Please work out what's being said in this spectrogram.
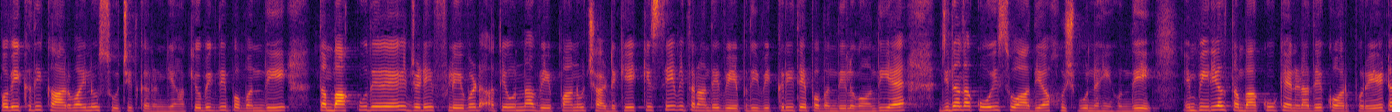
ਭਵਿੱਖ ਦੀ ਕਾਰਵਾਈ ਨੂੰ ਸੂਚਿਤ ਕਰਨਗੀਆਂ। ਕਿਊਬਿਕ ਦੀ ਪਾਬੰਦੀ ਤੰਬਾਕੂ ਦੇ ਜਿਹੜੇ ਫਲੇਵਰਡ ਅਤੇ ਉਹਨਾਂ ਵੇਪਾਂ ਨੂੰ ਛੱਡ ਕੇ ਕਿਸੇ ਵੀ ਤਰ੍ਹਾਂ ਦੇ ਵੇਪ ਦੀ ਵਿਕਰੀ ਤੇ ਪਾਬੰਦੀ ਲਗਾਉਂਦੀ ਹੈ, ਜਿਨ੍ਹਾਂ ਦਾ ਕੋਈ ਸਵਾਦ ਜਾਂ ਖੁਸ਼ਬੂ ਨਹੀਂ ਹੁੰਦੀ। ਇੰਪੀਰੀਅਲ ਤੰਬਾਕੂ ਕੈਨੇਡਾ ਦੇ ਕਾਰਪੋਰੇਟ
